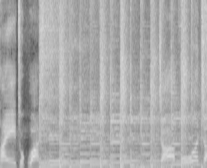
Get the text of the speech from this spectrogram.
ให้ทุกวัน จากหัวใจ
